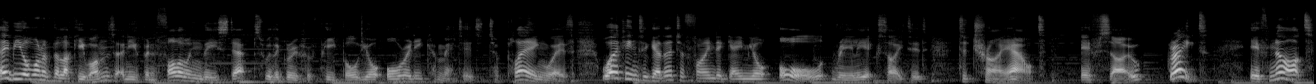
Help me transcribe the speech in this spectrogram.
Maybe you're one of the lucky ones and you've been following these steps with a group of people you're already committed to playing with, working together to find a game you're all really excited to try out. If so, great. If not,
